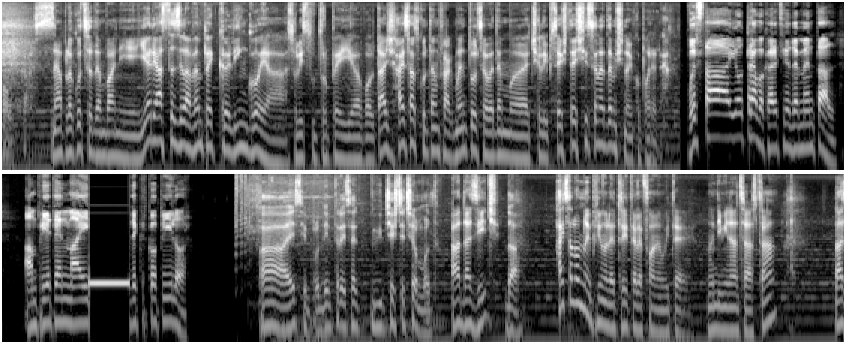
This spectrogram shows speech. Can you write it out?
Concas. Ne-a plăcut să dăm banii ieri. Astăzi îl avem pe Călin Goia, solistul trupei uh, Voltaj. Hai să ascultăm fragmentul, să vedem uh, ce lipsește și să ne dăm și noi cu părerea. Vârsta e o treabă care ține de mental. Am prieteni mai decât copiilor. A, e simplu. Din trei se ghicește cel mult. A, da zici? Da. Hai să luăm noi primele trei telefoane, uite, în dimineața asta. La 0372069599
